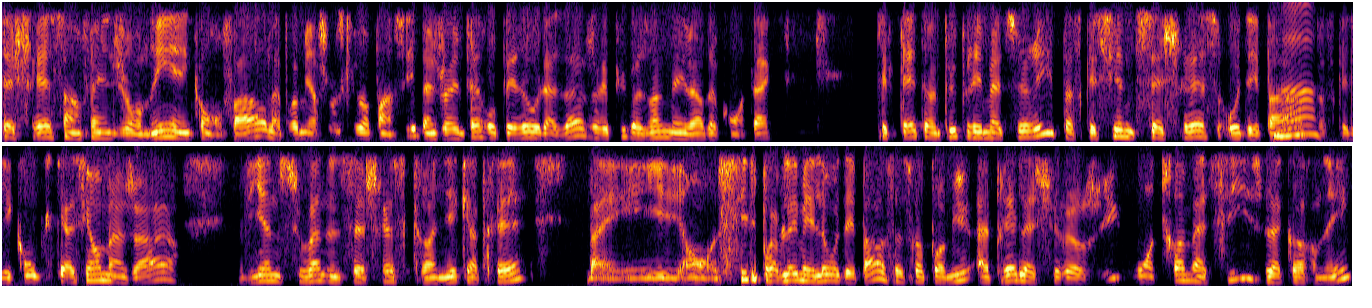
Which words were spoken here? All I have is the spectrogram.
sécheresse en fin de journée, inconfort, la première chose qu'il va penser, ben, je vais me faire opérer au laser, j'aurais plus besoin de mes verres de contact. C'est peut-être un peu prématuré parce que s'il y a une sécheresse au départ, ah. parce que les complications majeures viennent souvent d'une sécheresse chronique après, ben, si le problème est là au départ, ce sera pas mieux après la chirurgie où on traumatise la cornée.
